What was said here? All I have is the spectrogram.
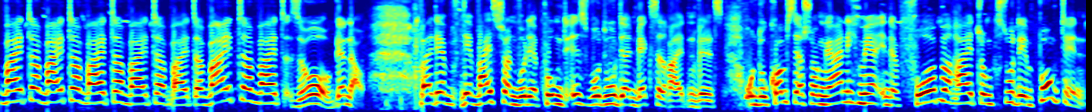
Weiter, weiter, weiter, weiter, weiter, weiter, weiter. So, genau. Weil der, der weiß schon, wo der Punkt ist, wo du deinen Wechsel reiten willst. Und du kommst ja schon gar nicht mehr in der Vorbereitung zu dem Punkt hin.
